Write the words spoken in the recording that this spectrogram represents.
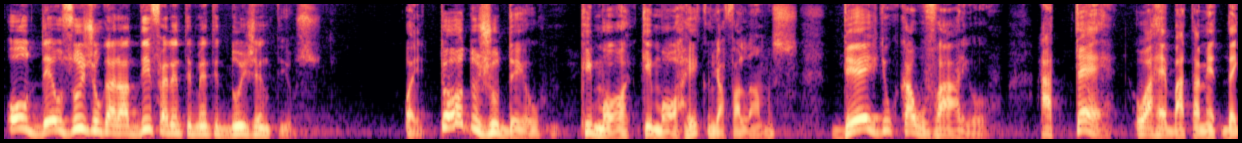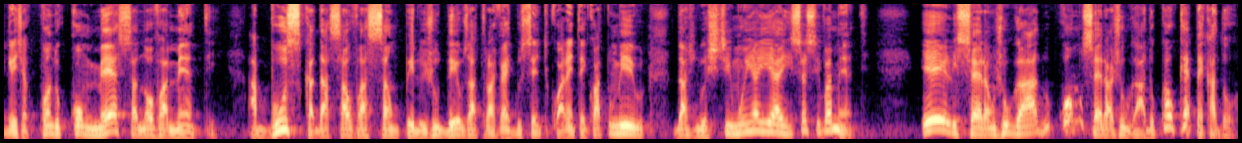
Ou Deus os julgará diferentemente dos gentios? Olha, todo judeu que morre, que morre, já falamos, desde o Calvário até o arrebatamento da igreja, quando começa novamente a busca da salvação pelos judeus através dos 144 mil, das duas testemunhas e aí sucessivamente. Eles serão julgados como será julgado qualquer pecador.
